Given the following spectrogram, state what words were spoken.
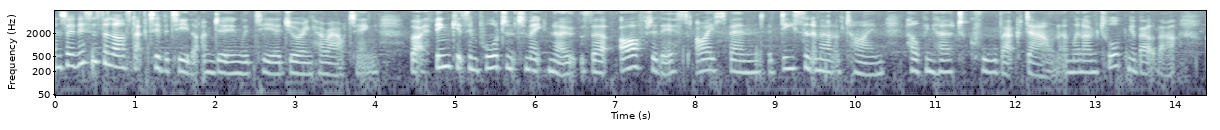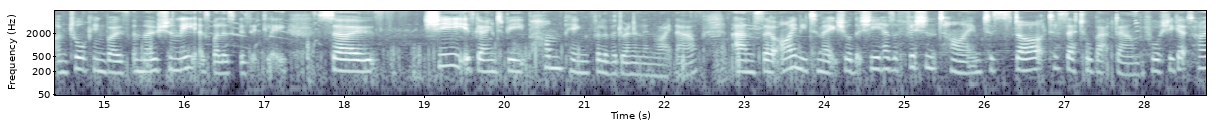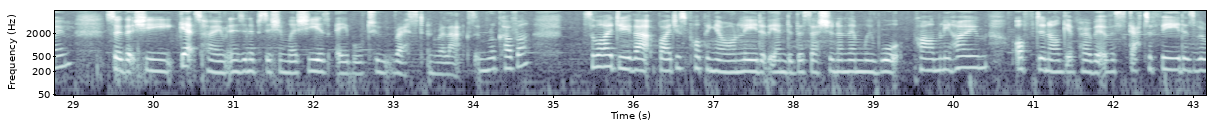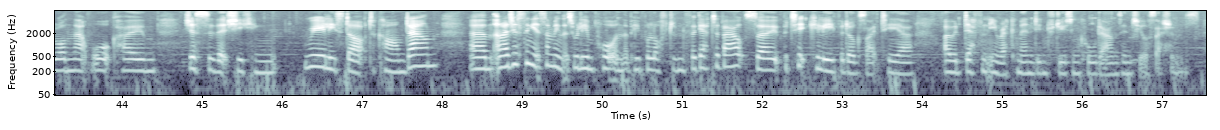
And so this is the last activity that I'm doing with Tia during her outing. But I think it's important to make note that after this, I spend a decent amount of time helping her to cool back down. And when I'm talking about that, I'm talking both emotionally as well as physically. So she is going to be pumping full of adrenaline right now, and so I need to make sure that she has efficient time to start to settle back down before she gets home so that she gets home and is in a position where she is able to rest and relax and recover. So I do that by just popping her on lead at the end of the session and then we walk calmly home. Often I'll give her a bit of a scatter feed as we're on that walk home just so that she can really start to calm down. Um, and I just think it's something that's really important that people often forget about. So particularly for dogs like Tia, I would definitely recommend introducing cool downs into your sessions.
